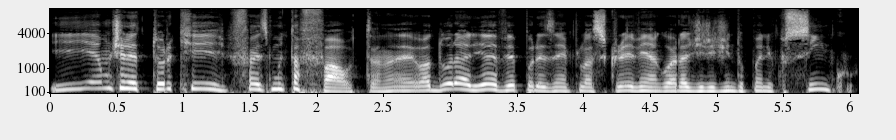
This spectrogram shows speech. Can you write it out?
E é um diretor que faz muita falta, né? Eu adoraria ver, por exemplo, Wes Craven agora dirigindo o Pânico 5,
